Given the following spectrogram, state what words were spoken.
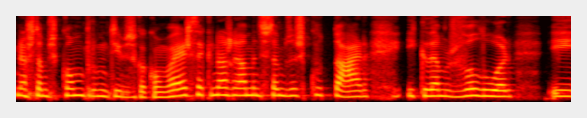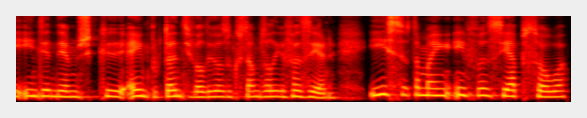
que nós estamos comprometidos com a conversa, que nós realmente estamos a escutar e que damos valor e entendemos que é importante e valioso o que estamos ali a fazer. E isso também influencia a pessoa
